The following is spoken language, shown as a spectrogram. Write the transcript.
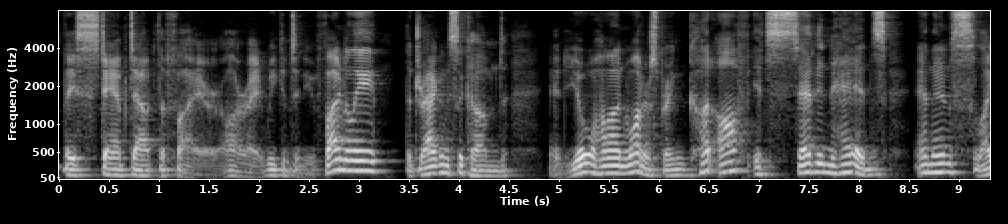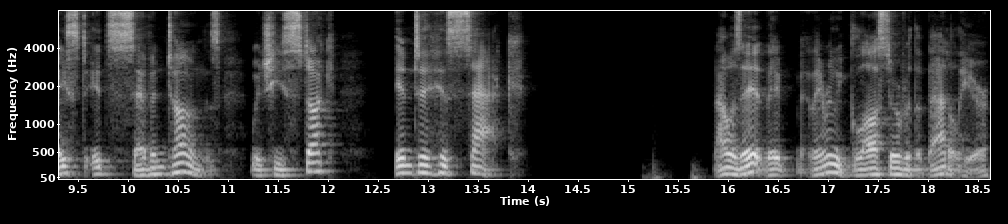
they stamped out the fire. All right, we continue. Finally, the dragon succumbed, and Johann Waterspring cut off its seven heads and then sliced its seven tongues, which he stuck into his sack that was it. They they really glossed over the battle here.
